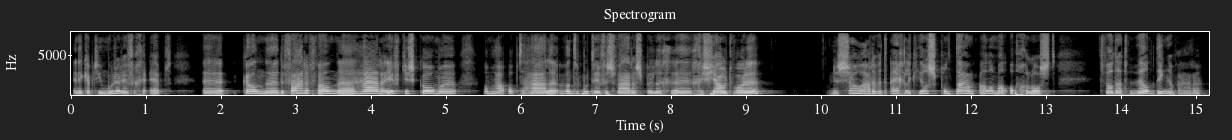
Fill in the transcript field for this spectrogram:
En ik heb die moeder even geappt. Uh, kan uh, de vader van uh, haar eventjes komen om haar op te halen? Want er moeten even zware spullen ge gesjouwd worden. Dus zo hadden we het eigenlijk heel spontaan allemaal opgelost. Terwijl dat wel dingen waren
